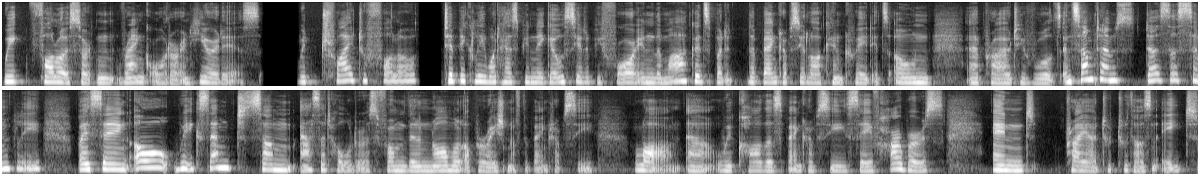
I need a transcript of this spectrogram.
we follow a certain rank order, and here it is. We try to follow typically what has been negotiated before in the markets, but the bankruptcy law can create its own uh, priority rules. And sometimes does this simply by saying, oh, we exempt some asset holders from the normal operation of the bankruptcy law. Uh, we call this bankruptcy safe harbors. And prior to 2008,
